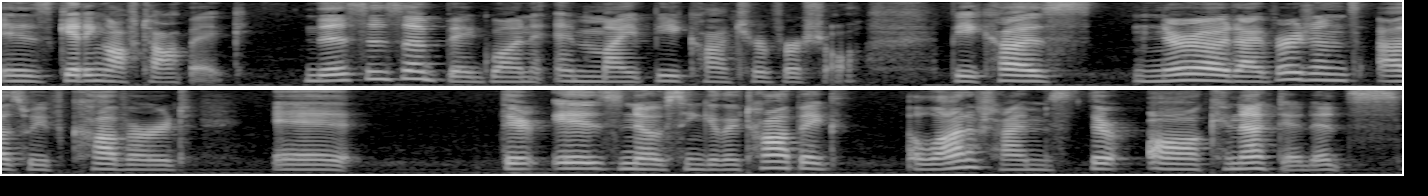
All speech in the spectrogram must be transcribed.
is getting off topic. This is a big one and might be controversial because neurodivergence, as we've covered, it there is no singular topic. A lot of times they're all connected. It's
